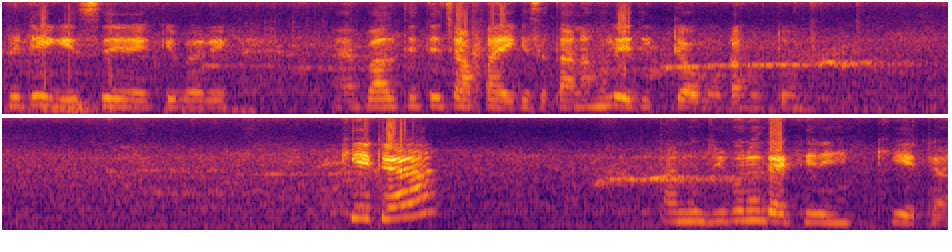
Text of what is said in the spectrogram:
ফেটে গেছে একেবারে। বালতিতে চাপাই গেছে, তা না হলে এদিকটাও মোটা হতো। কি এটা? তানু জীবনে দেখেনি কি এটা?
